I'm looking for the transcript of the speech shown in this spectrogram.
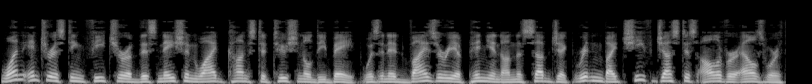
One interesting feature of this nationwide constitutional debate was an advisory opinion on the subject written by Chief Justice Oliver Ellsworth,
